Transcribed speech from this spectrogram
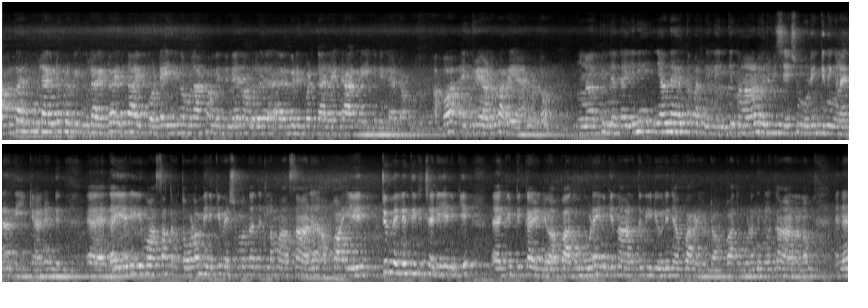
അവർക്ക് അനുകൂലമായിട്ടോ പ്രതികൂലമായിട്ടോ എന്തായിക്കോട്ടെ ഇനി നമ്മൾ ആ കമന്റിനെ നമ്മൾ വെളിപ്പെടുത്താനായിട്ട് ആഗ്രഹിക്കുന്നില്ല കേട്ടോ. അപ്പോൾ ഇത്രയാണ് പറയാനുള്ളൂ. പിന്നെന്താ ഇനി ഞാൻ നേരത്തെ പറഞ്ഞില്ലേ എനിക്ക് നാളെ ഒരു വിശേഷം കൂടി എനിക്ക് നിങ്ങളെ അറിയിക്കാനുണ്ട്. എന്തായാലും ഈ മാസം അത്രത്തോളം എനിക്ക് വിഷമം തന്നിട്ടുള്ള മാസമാണ് അപ്പോൾ ഏറ്റവും വലിയ തിരിച്ചടി എനിക്ക് കിട്ടിക്കഴിഞ്ഞു. അപ്പോൾ അതും കൂടെ എനിക്ക് നാളത്തെ വീഡിയോയിൽ ഞാൻ പറയും കേട്ടോ. അപ്പോൾ അതും കൂടെ നിങ്ങൾ കാണണം. എന്നെ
